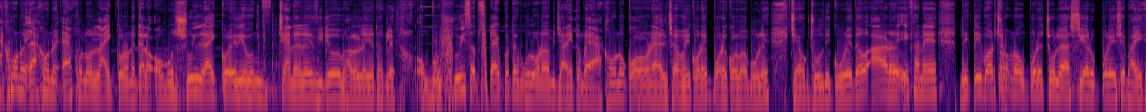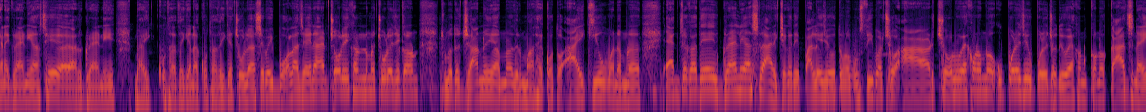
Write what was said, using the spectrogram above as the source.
এখনও এখনও এখনও লাইক করো তারা অবশ্যই লাইক করে দিও, এবং চ্যানেলের ভিডিও ভালো লেগে থাকলে অবশ্যই সাবস্ক্রাইব করতে ভুলো না। আমি জানি তোমরা এখনও করো না, অ্যালচামি করে পরে করবা বলে। যাই হোক, জলদি করে দাও। আর এখানে দেখতেই পারছ আমরা উপরে চলে আসছি, আর উপরে এসে ভাই এখানে গ্র্যানি আছে। আর গ্র্যানি ভাই কোথা থেকে না কোথা থেকে চলে আসে ভাই বলা যায় না। আর চলো এখানে আমরা চলে যাই, কারণ তোমরা তো জানোই আমাদের মাথায় কত আই কিউ মানে আমরা এক জায়গা দিয়ে গ্র্যানি আসলে আরেক জায়গা দিয়ে পালিয়ে যাব, তোমরা বুঝতেই পারছ। আর চলো এখন আমরা উপরে যে উপরে যদিও এখন কোনো কাজ নাই,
